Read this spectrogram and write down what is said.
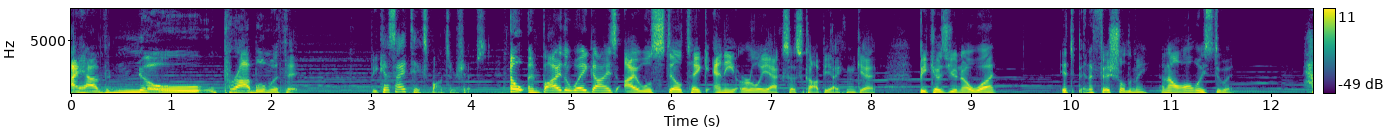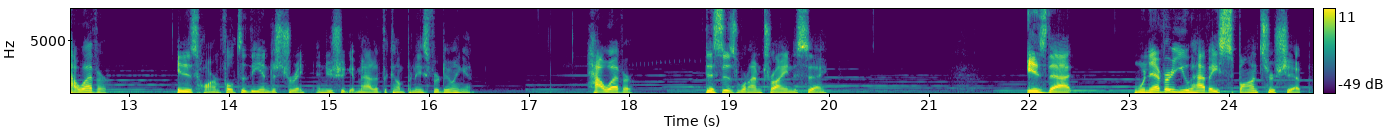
I have no problem with it because I take sponsorships. Oh, and by the way, guys, I will still take any early access copy I can get because you know what? It's beneficial to me and I'll always do it. However, it is harmful to the industry and you should get mad at the companies for doing it. However, this is what I'm trying to say is that whenever you have a sponsorship,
